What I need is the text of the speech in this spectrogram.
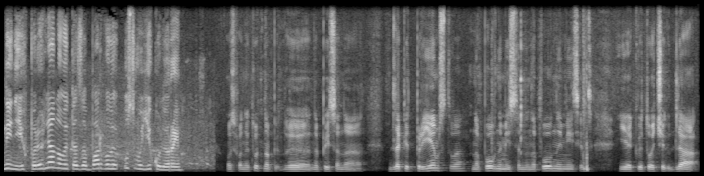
Нині їх переглянули та забарвили у свої кольори. Ось вони тут е, написано для підприємства на повний місяць, не на повний місяць. Є квиточок для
